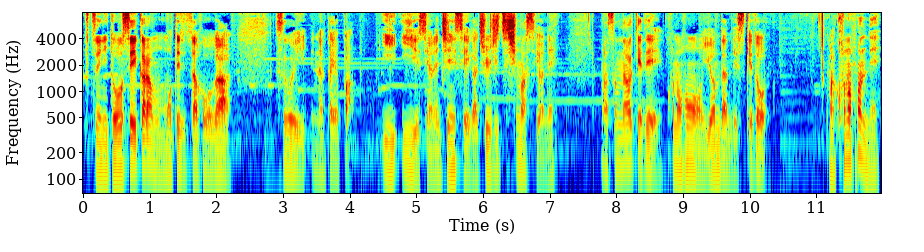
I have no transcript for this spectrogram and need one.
普通に同性からもモテてた方が、すごい、なんかやっぱ、いい、いいですよね。人生が充実しますよね。まあそんなわけで、この本を読んだんですけど、まあこの本ね、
